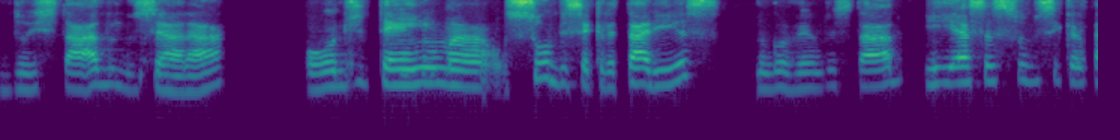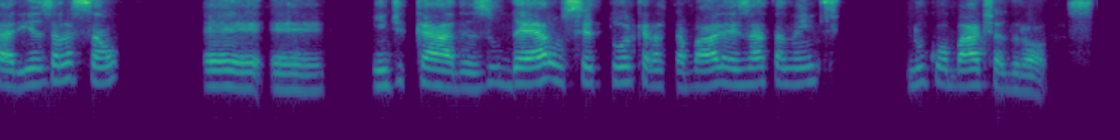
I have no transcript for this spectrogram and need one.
do Estado do Ceará, onde tem uma subsecretarias no governo do Estado, e essas subsecretarias elas são é, é, indicadas. O dela, o setor que ela trabalha, é exatamente no combate a drogas.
